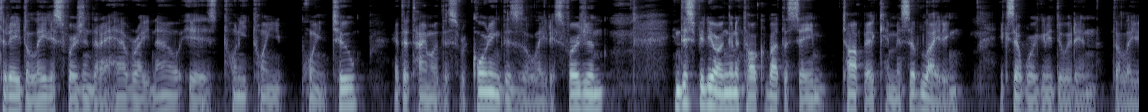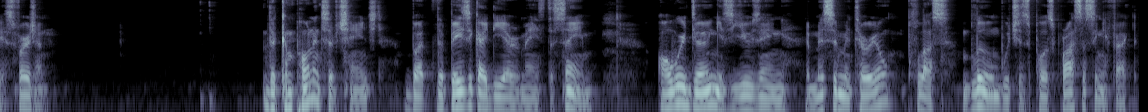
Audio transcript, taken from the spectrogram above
Today, the latest version that I have right now is 2020.2. At the time of this recording, this is the latest version. In this video, I'm going to talk about the same topic, emissive lighting, except we're going to do it in the latest version. The components have changed, but the basic idea remains the same. All we're doing is using emissive material plus bloom, which is post-processing effect.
